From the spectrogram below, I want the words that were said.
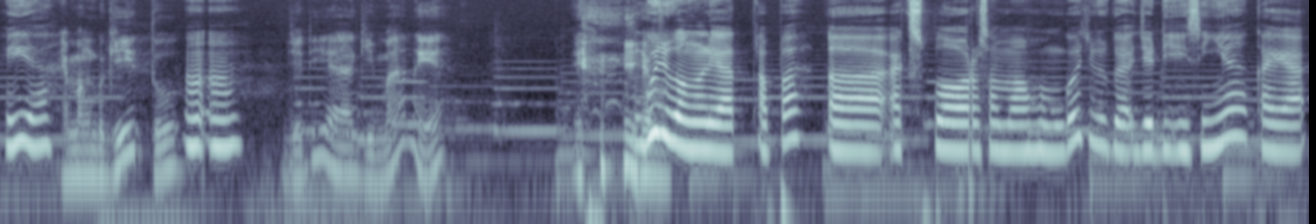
Iya. emang begitu. Heeh. Jadi ya gimana ya? Gue juga ngelihat apa eh, explore sama home gue juga jadi isinya kayak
